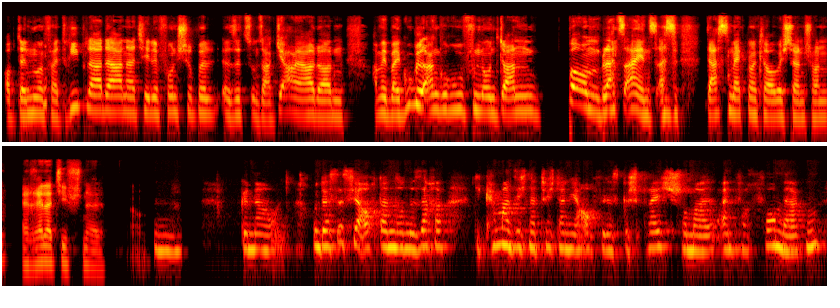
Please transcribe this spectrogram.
ob da nur ein Vertriebler da an der Telefonstrippe äh, sitzt und sagt, ja, ja, dann haben wir bei Google angerufen, angerufen und dann, boom, Platz eins. Also das merkt man, glaube ich, dann schon relativ schnell. Ja. Mhm. Genau. Und das ist ja auch dann so eine Sache, die kann man sich natürlich dann ja auch für das Gespräch schon mal einfach vormerken,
